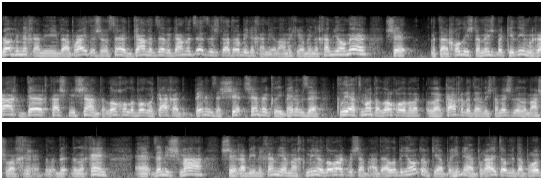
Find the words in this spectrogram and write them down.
רבי נחמי, והברייתא שאוסרת גם את זה וגם את זה, זה שיטת רבי נחמי. למה? כי רבי נחמי אומר ש... אתה יכול להשתמש בכלים רק דרך תשמישן, אתה לא יכול לבוא ולקחת, בין אם זה שבר כלי, בין אם זה כלי עצמו, אתה לא יכול לקחת את זה ולהשתמש בזה למשהו אחר. ולכן, אה, זה נשמע שרבי נחמיה מחמיר לא רק בשבת, אלא ביום טוב, כי הנה הברייתא מדברות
